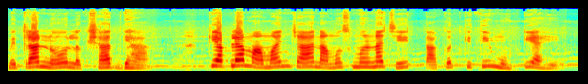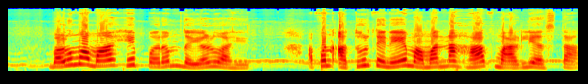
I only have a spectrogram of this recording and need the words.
मित्रांनो लक्षात घ्या. की आपल्या मामांच्या नामस्मरणाची ताकद किती मोठी आहे. बाळूमामा हे परम दयाळू आहेत. आपण आतुरतेने मामांना हाक मारली असता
